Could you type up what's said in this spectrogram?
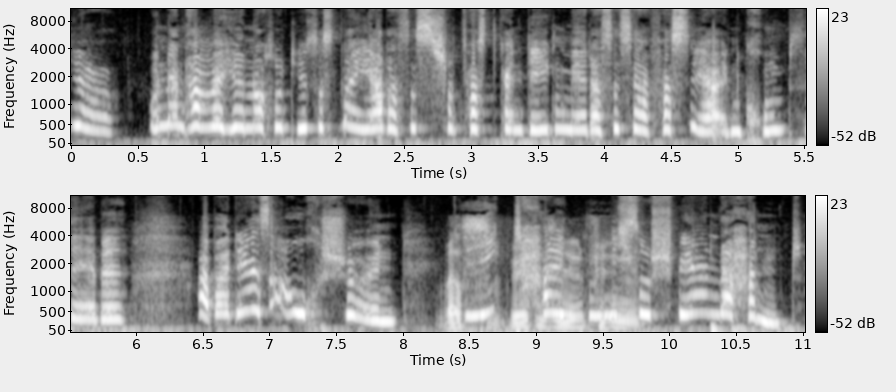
Ja. Und dann haben wir hier noch so dieses, naja, das ist schon fast kein Degen mehr, das ist ja fast eher ein Krummsäbel. Aber der ist auch schön. Was Liegt würden Sie halt denn für nicht den, so schwer in der Hand.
